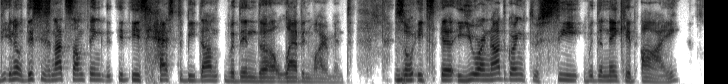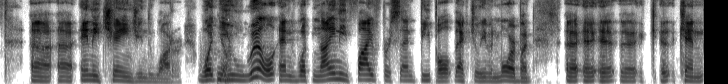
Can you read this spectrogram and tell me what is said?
you know, this is not something. It is has to be done within the lab environment. Mm -hmm. So mm-hmm. it's uh, you are not going to see with the naked eye uh, uh, any change in the water. What no. you will, and what 95% people, actually even more, but uh, uh, uh, uh, can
